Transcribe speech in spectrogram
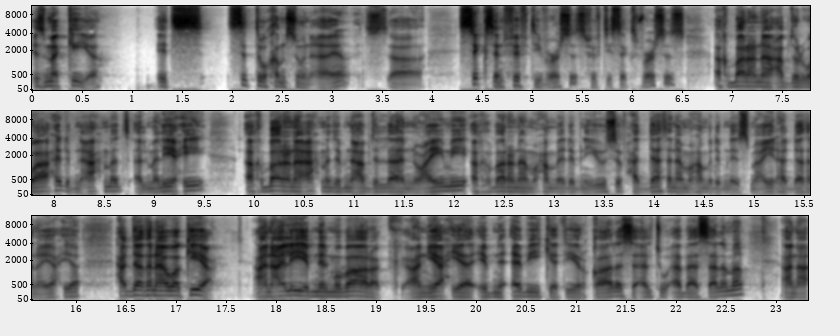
is Makkiyah. It's 56 آية. It's uh, 6 and 50 verses, 56 verses. أخبرنا عبد الواحد بن أحمد المليحي أخبرنا أحمد بن عبد الله النعيمي أخبرنا محمد بن يوسف حدثنا محمد بن إسماعيل حدثنا يحيى حدثنا وكيع عن علي بن المبارك عن يحيى ابن أبي كثير قال سألت أبا سلمة عن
